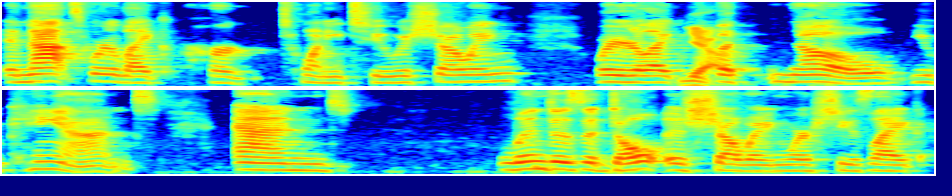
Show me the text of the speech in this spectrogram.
and that's where like her 22 is showing where you're like, yeah. but no, you can't and Linda's adult is showing where she's like,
